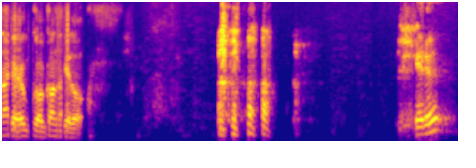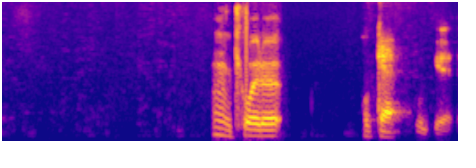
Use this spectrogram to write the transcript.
なんかよくわかんないけど。いける？うん、聞こえる。?OK。オッケ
